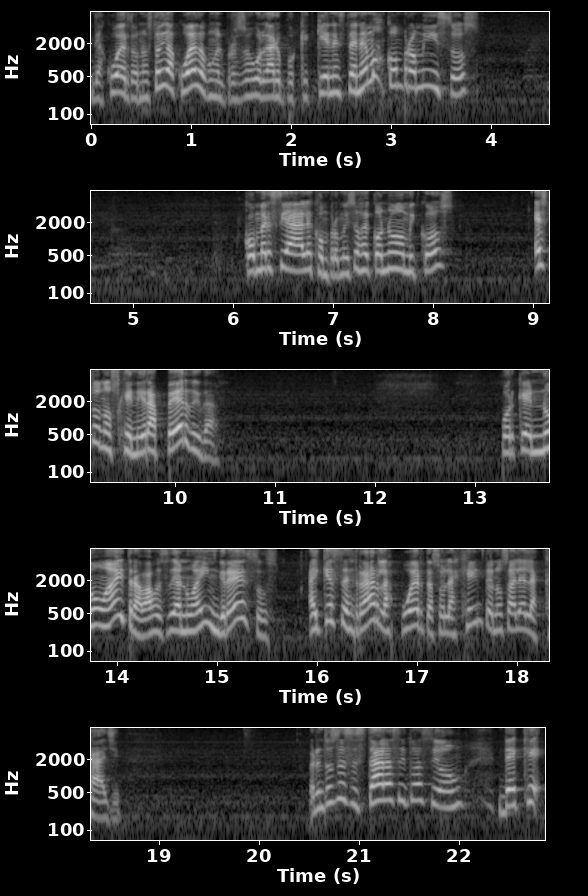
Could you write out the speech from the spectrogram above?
de acuerdo, no estoy de acuerdo con el proceso vulgario, porque quienes tenemos compromisos comerciales, compromisos económicos, esto nos genera pérdida. Porque no hay trabajo, o sea, no hay ingresos. Hay que cerrar las puertas o la gente no sale a la calle. Pero entonces está la situación de que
